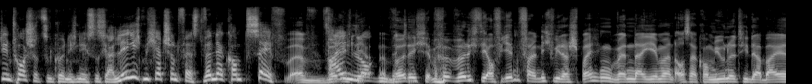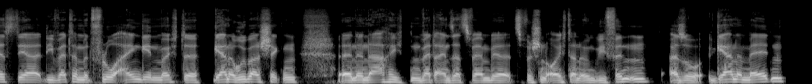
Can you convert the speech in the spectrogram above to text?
den Torschützenkönig nächstes Jahr. Lege ich mich jetzt schon fest. Wenn der kommt, safe. Äh, würde, ich dir, würde, ich, würde ich dir auf jeden Fall nicht widersprechen. Wenn da jemand aus der Community dabei ist, der die Wette mit Flo eingehen möchte, gerne rüberschicken. Äh, eine Nachricht, einen Wetteinsatz werden wir zwischen euch dann irgendwie finden. Also gerne melden.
